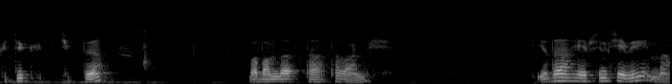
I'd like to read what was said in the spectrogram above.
kütük çıktı. Babamda tahta varmış. Ya da hepsini çevireyim mi?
